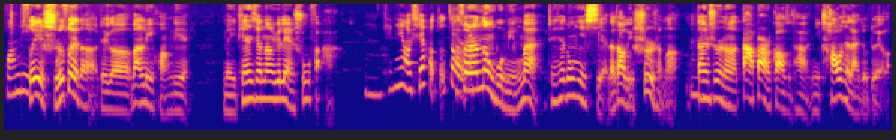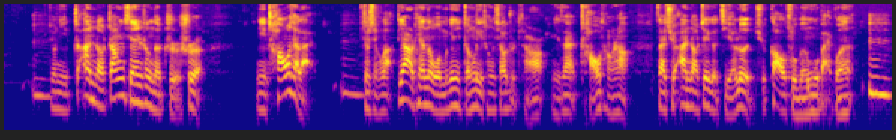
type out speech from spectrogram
皇帝，所以十岁的这个万历皇帝，每天相当于练书法。嗯，天天要写好多字儿。他虽然弄不明白这些东西写的到底是什么，但是呢，大半儿告诉他，你抄下来就对了。嗯，就你按照张先生的指示，你抄下来，嗯就行了。第二天呢，我们给你整理成小纸条，你在朝堂上再去按照这个结论去告诉文武百官。嗯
